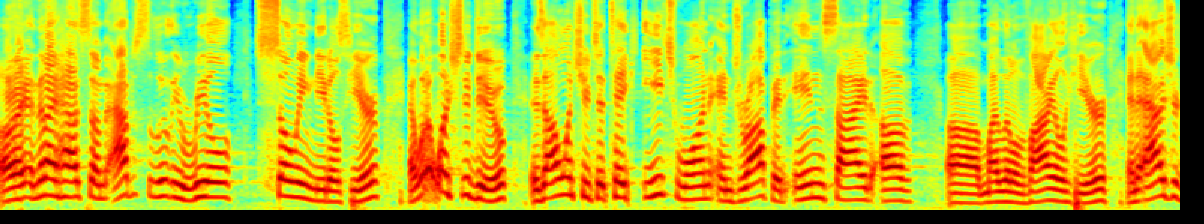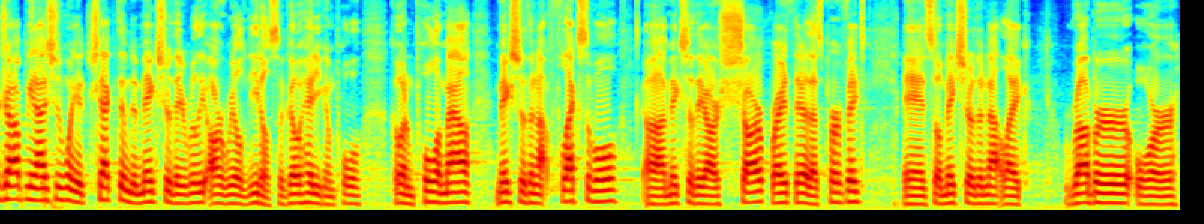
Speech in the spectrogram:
All right, and then I have some absolutely real sewing needles here. And what I want you to do is I want you to take each one and drop it inside of uh, my little vial here. And as you're dropping it, I just want you to check them to make sure they really are real needles. So go ahead, you can pull, go ahead and pull them out. Make sure they're not flexible. Uh, make sure they are sharp right there. That's perfect. And so make sure they're not like rubber or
